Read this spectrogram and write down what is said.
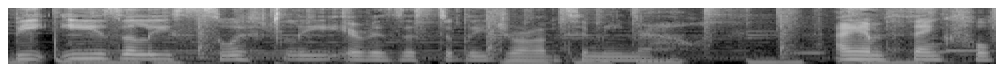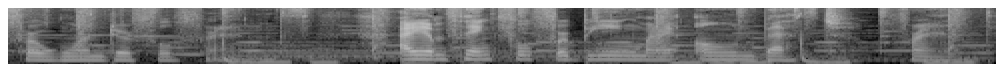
be easily, swiftly, irresistibly drawn to me now. I am thankful for wonderful friends. I am thankful for being my own best friend.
